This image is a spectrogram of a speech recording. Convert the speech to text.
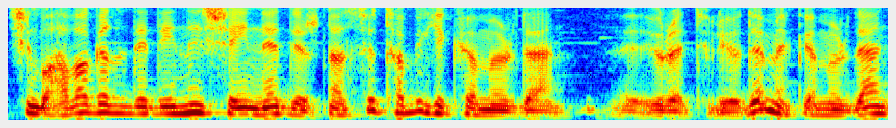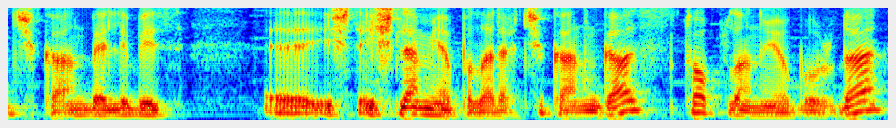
Şimdi bu hava gazı dediğiniz şey nedir? Nasıl? Tabii ki kömürden e, üretiliyor değil mi? Kömürden çıkan belli bir e, işte işlem yapılarak çıkan gaz toplanıyor burada.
